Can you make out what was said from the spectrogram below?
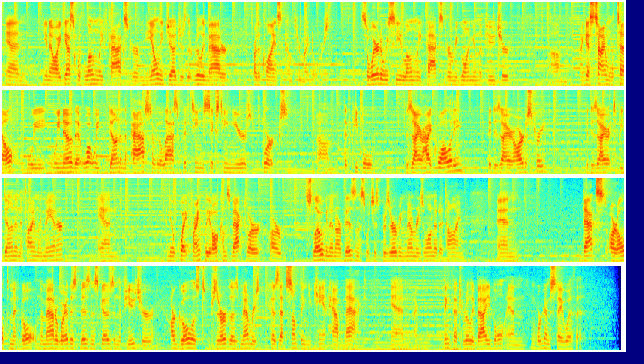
And you know, I guess with Lone Leaf Taxidermy, the only judges that really matter are the clients that come through my doors. So where do we see Lone Leaf Taxidermy going in the future? Um, I guess time will tell. We, we know that what we've done in the past over the last 15 to 16 years works. Um, that people desire high quality, they desire artistry, they desire it to be done in a timely manner, and you know, quite frankly, it all comes back to our, our slogan in our business, which is preserving memories one at a time. And that's our ultimate goal. No matter where this business goes in the future, our goal is to preserve those memories because that's something you can't have back. And I think that's really valuable and we're going to stay with it.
